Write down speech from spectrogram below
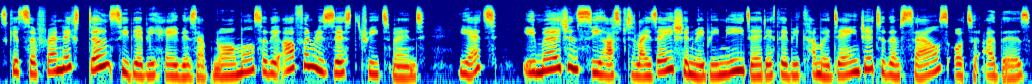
Schizophrenics don't see their behavior as abnormal, so they often resist treatment. Yet, emergency hospitalization may be needed if they become a danger to themselves or to others,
